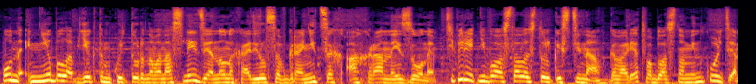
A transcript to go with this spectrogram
Он не был объектом культурного наследия, но находился в границах охранной зоны. Теперь от него осталась только стена, говорят в областном Минкульте.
